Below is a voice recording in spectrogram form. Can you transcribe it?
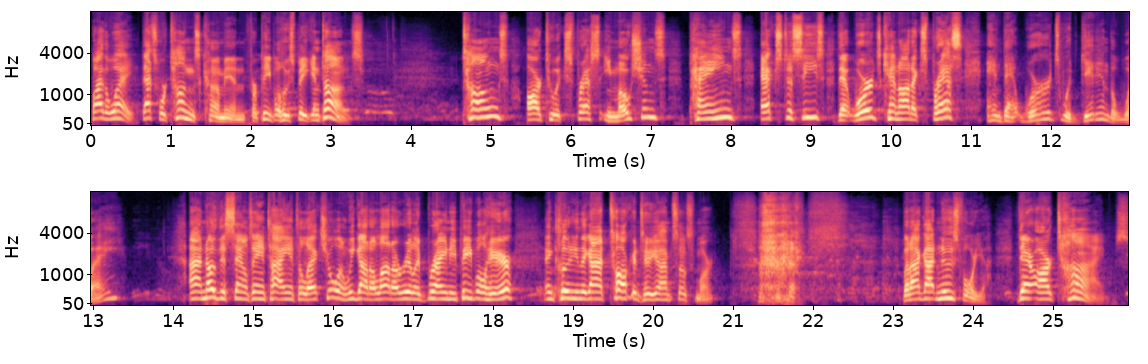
By the way, that's where tongues come in for people who speak in tongues. Tongues are to express emotions, pains, ecstasies that words cannot express, and that words would get in the way. I know this sounds anti intellectual, and we got a lot of really brainy people here, including the guy talking to you. I'm so smart. but I got news for you. There are times,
